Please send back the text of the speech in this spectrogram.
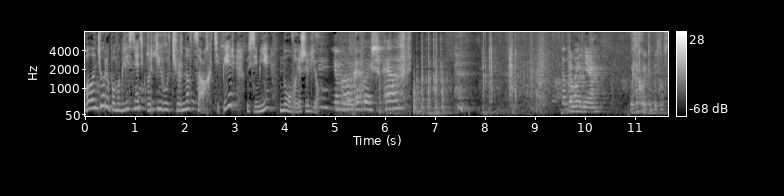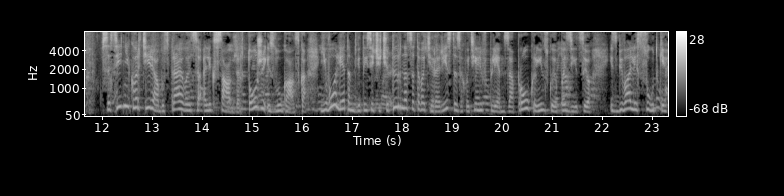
Волонтеры помогли снять квартиру в Черновцах. Теперь у семьи новое жилье. Какой шкаф. Доброго дня. Заходите, будь ласка. В соседней квартире обустраивается Александр, тоже из Луганска. Его летом 2014-го террористы захватили в плен за проукраинскую оппозицию. Избивали сутки.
